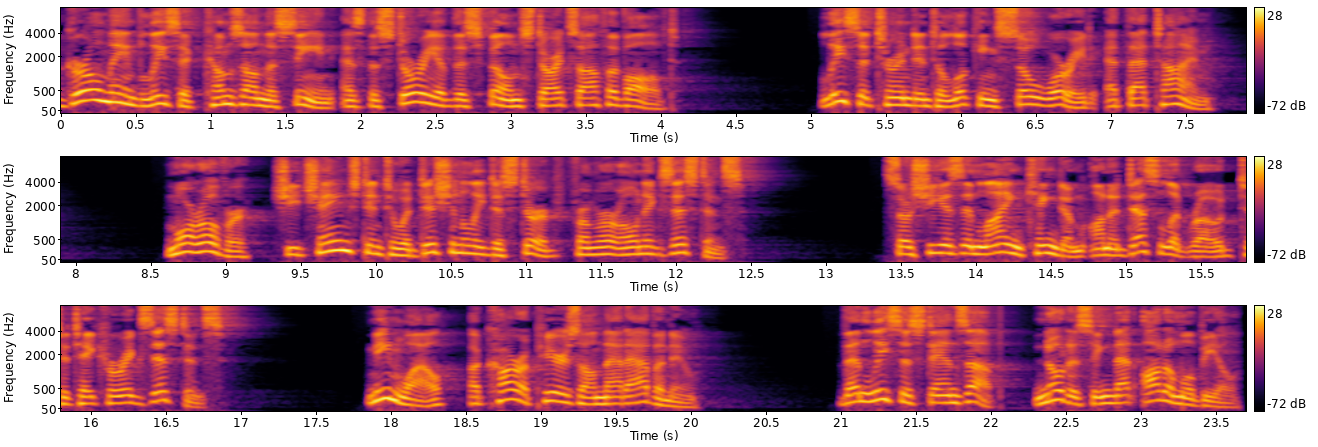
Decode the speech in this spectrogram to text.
A girl named Lisa comes on the scene as the story of this film starts off evolved. Lisa turned into looking so worried at that time. Moreover, she changed into additionally disturbed from her own existence. So she is in Lying Kingdom on a desolate road to take her existence. Meanwhile, a car appears on that avenue. Then Lisa stands up, noticing that automobile.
